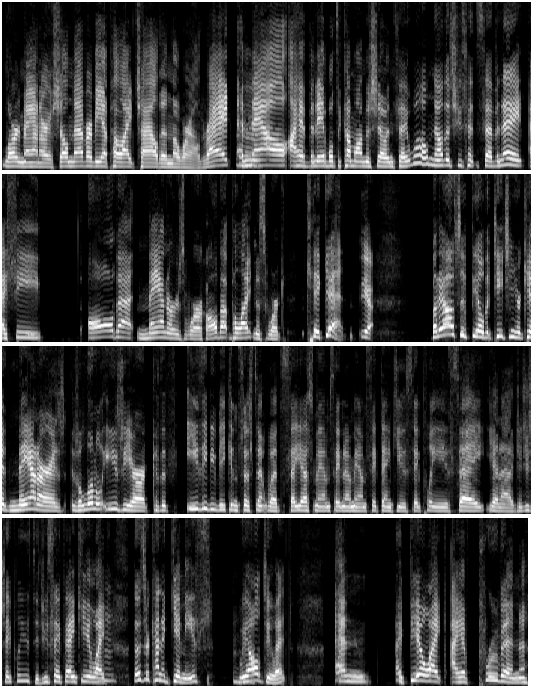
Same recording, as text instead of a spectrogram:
learn manners. She'll never be a polite child in the world, right? And now I have been able to come on the show and say, well, now that she's hit seven, eight, I see all that manners work, all that politeness work kick in. Yeah. But I also feel that teaching your kid manners is a little easier because it's easy to be consistent with say yes, ma'am, say no, ma'am, say thank you, say please, say, you know, did you say please? Did you say thank you? Like mm-hmm. those are kind of gimmies. We mm-hmm. all do it. And I feel like I have proven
